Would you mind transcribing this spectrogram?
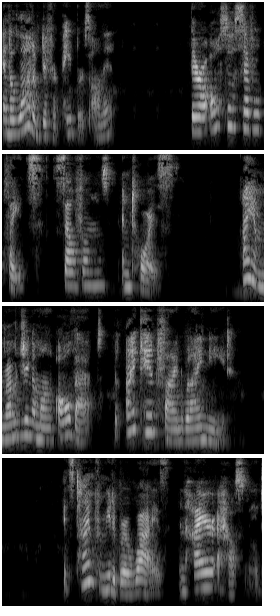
and a lot of different papers on it. There are also several plates, cell phones, and toys. I am rummaging among all that, but I can't find what I need. It's time for me to grow wise and hire a housemaid.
